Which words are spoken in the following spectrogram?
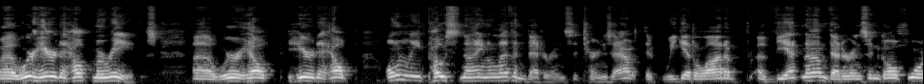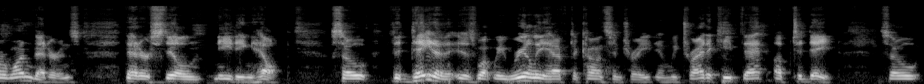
Uh, we're here to help Marines. Uh, we're help here to help only post 9-11 veterans. It turns out that we get a lot of, of Vietnam veterans and Gulf War One veterans that are still needing help. So the data is what we really have to concentrate, and we try to keep that up to date. So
